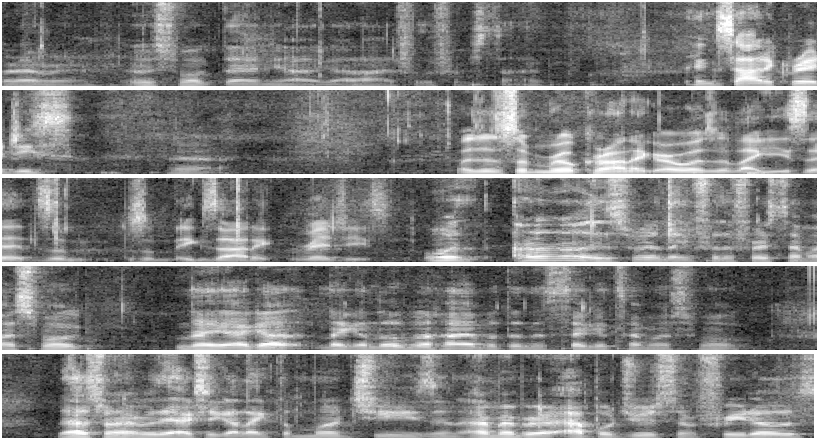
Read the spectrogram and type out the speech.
whatever." And we smoked that, and yeah, I got high for the first time. Exotic Reggies. Yeah. Was it some real chronic, or was it like you said, some some exotic Reggies? Well, I don't know. It's weird. Like for the first time I smoked, like I got like a little bit high, but then the second time I smoked, that's when I really actually got like the munchies. And I remember apple juice and Fritos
